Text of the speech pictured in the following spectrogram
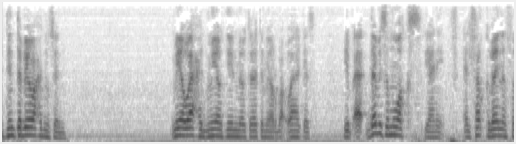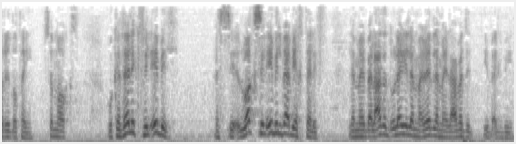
اتنين تبيع واحد مسن. مية واحد مية واثنين مية وثلاثة مية وأربعة وهكذا. يبقى ده بيسموه وقص. يعني الفرق بين الفريضتين يسمى وقص. وكذلك في الإبل. بس الوقص الإبل بقى بيختلف. لما يبقى العدد قليل لما غير لما العدد يبقى كبير.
